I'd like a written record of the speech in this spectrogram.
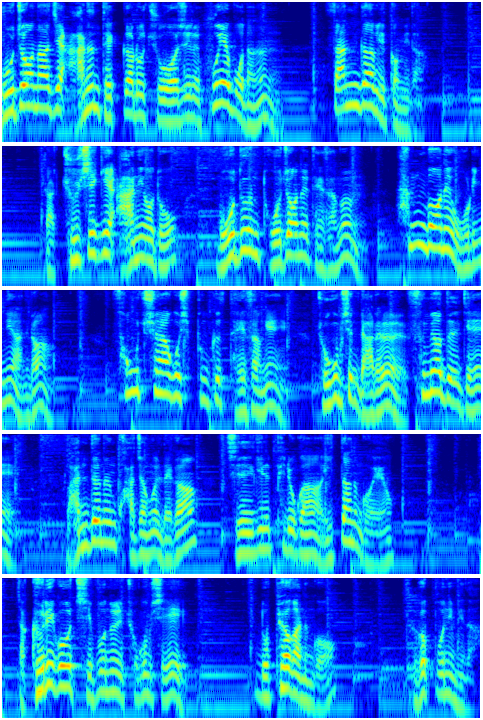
도전하지 않은 대가로 주어질 후회보다는 싼 값일 겁니다. 자, 주식이 아니어도 모든 도전의 대상은 한 번의 올인이 아니라 성취하고 싶은 그 대상에 조금씩 나를 스며들게 만드는 과정을 내가 즐길 필요가 있다는 거예요. 자, 그리고 지분을 조금씩 높여가는 거, 그것뿐입니다.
